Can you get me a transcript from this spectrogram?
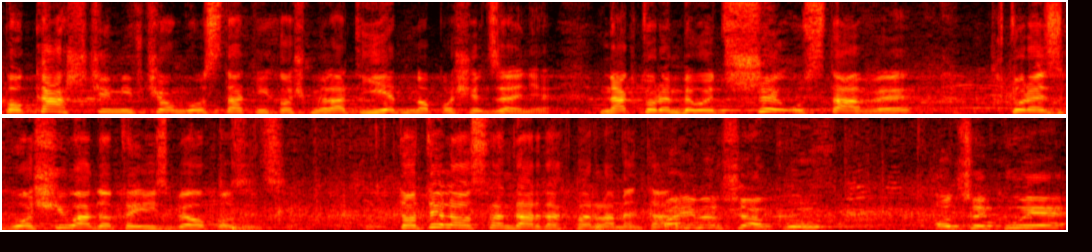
Pokażcie mi w ciągu ostatnich ośmiu lat jedno posiedzenie, na którym były trzy ustawy, które zgłosiła do tej Izby opozycja. To tyle o standardach parlamentarnych. Panie marszałku, oczekuję,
